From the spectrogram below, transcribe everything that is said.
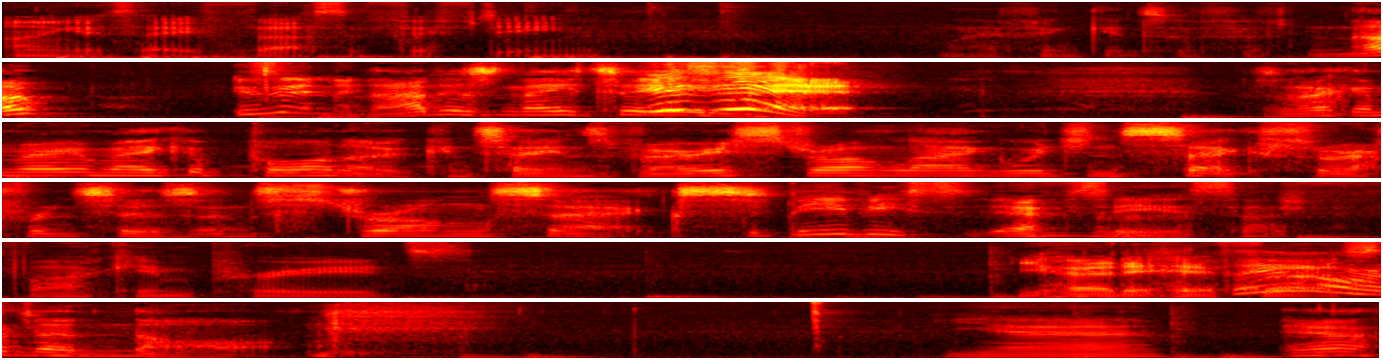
I'm going to say that's a 15. I think it's a 15. Nope, Is it? that is an 18. Is it? Zack and Miri Make a Porno contains very strong language and sex references and strong sex. The BBFC is such fucking prudes. You heard it here They are first. and they're not. Yeah. Yeah,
